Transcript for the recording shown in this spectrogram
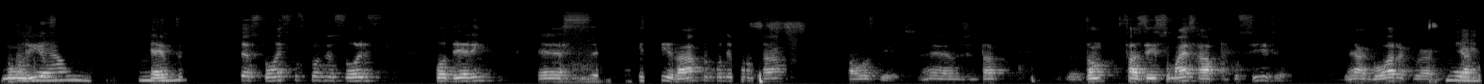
num livro, um... uhum. que aí questões para os professores poderem é, se inspirar para poder montar aulas deles. Né? A gente tá, vamos fazer isso o mais rápido possível. Né? Agora, que é.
